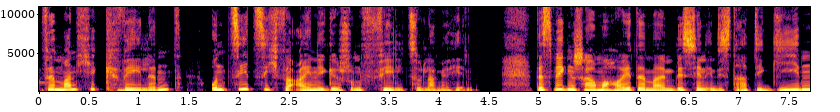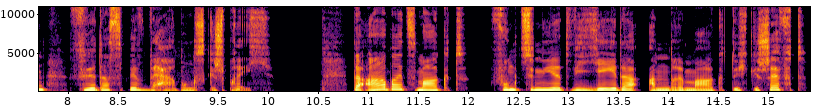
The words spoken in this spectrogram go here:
für manche quälend und zieht sich für einige schon viel zu lange hin. Deswegen schauen wir heute mal ein bisschen in die Strategien für das Bewerbungsgespräch. Der Arbeitsmarkt funktioniert wie jeder andere Markt durch Geschäft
